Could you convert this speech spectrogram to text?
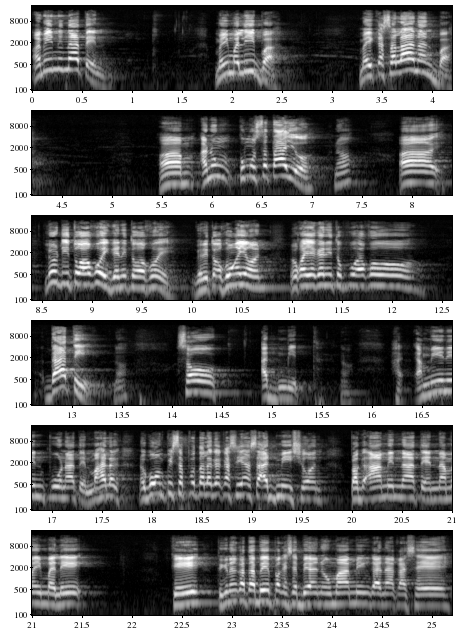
Aminin natin, may mali ba? May kasalanan ba? Um, anong, kumusta tayo? No? Uh, Lord, ito ako eh, ganito ako eh. Ganito ako ngayon, o kaya ganito po ako dati. No? So, admit. No? Aminin po natin. Mahalag, nag-uumpisa po talaga kasi yan sa admission pag amin natin na may mali. Okay? Tingnan katabi, pakisabihan, umamin ka na kasi.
